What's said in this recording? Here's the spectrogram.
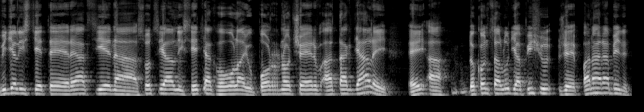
videli ste tie reakcie na sociálnych sieťach, ho volajú pornočerv a tak ďalej. Ej, a dokonca ľudia píšu, že pán Harabin,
